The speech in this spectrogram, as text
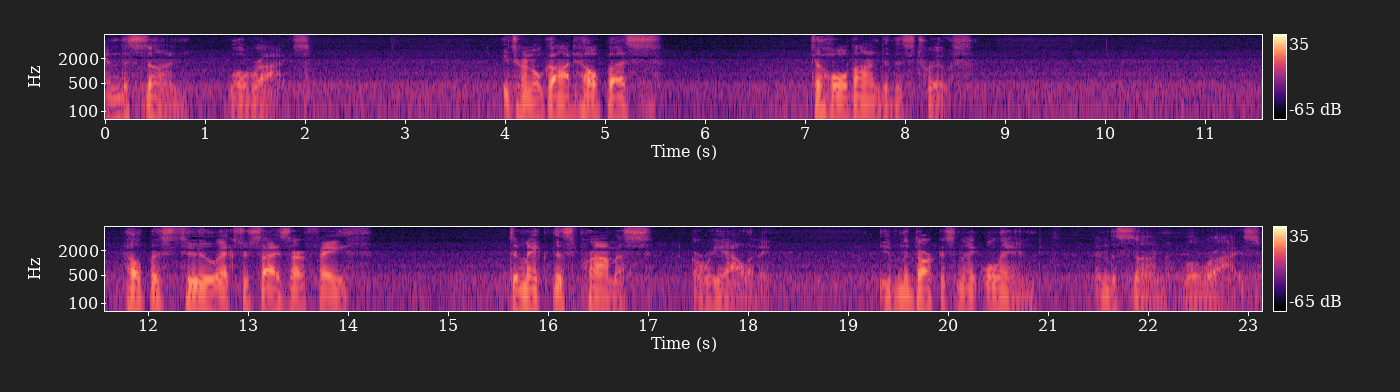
and the sun will rise. Eternal God, help us to hold on to this truth. Help us to exercise our faith to make this promise a reality. Even the darkest night will end and the sun will rise.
